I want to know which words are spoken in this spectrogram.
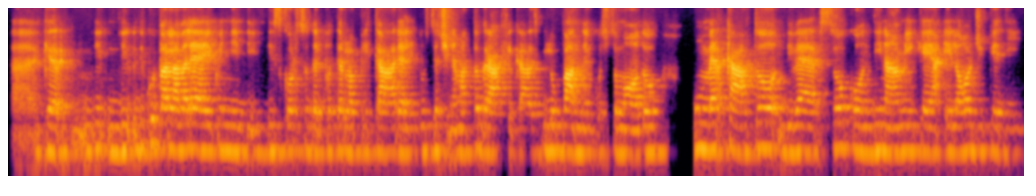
eh, che di, di, di, cui parlava lei, quindi il discorso del poterlo applicare all'industria cinematografica, sviluppando in questo modo un mercato diverso con dinamiche e logiche di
